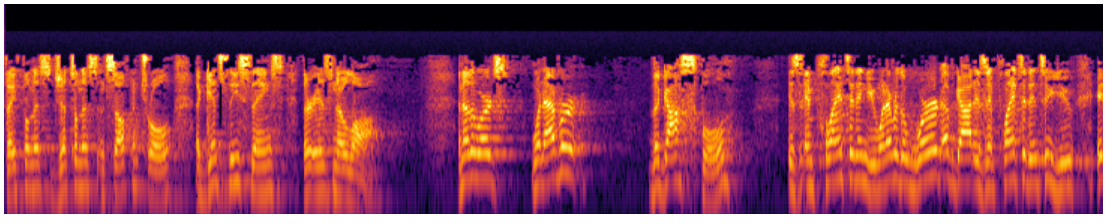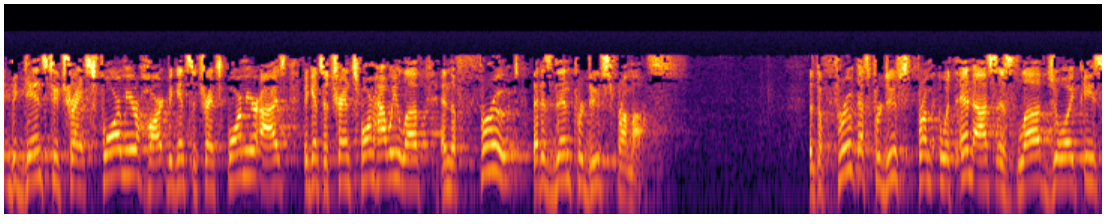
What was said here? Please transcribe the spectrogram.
faithfulness, gentleness, and self-control. Against these things there is no law. In other words, whenever the gospel is implanted in you, whenever the Word of God is implanted into you, it begins to transform your heart, begins to transform your eyes, begins to transform how we love, and the fruit that is then produced from us. That the fruit that's produced from within us is love, joy, peace,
